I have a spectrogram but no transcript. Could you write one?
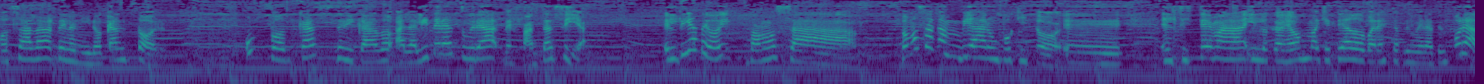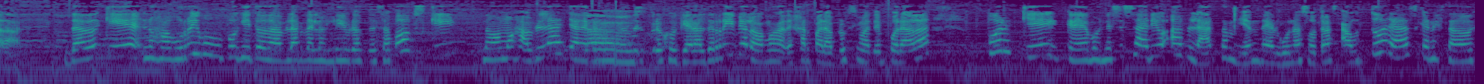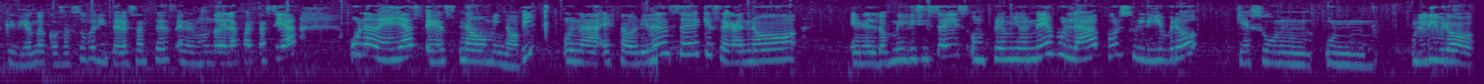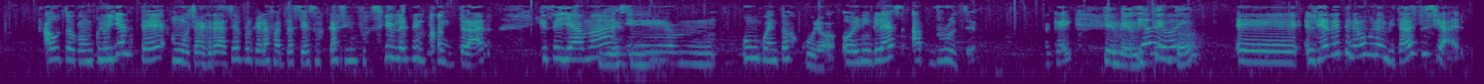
Posada de Nonino Cantor, un podcast dedicado a la literatura de fantasía. El día de hoy vamos a, vamos a cambiar un poquito eh, el sistema y lo que habíamos maqueteado para esta primera temporada. Dado que nos aburrimos un poquito de hablar de los libros de Sapowski, no vamos a hablar ya de del brujo que era el de Rivia, lo vamos a dejar para la próxima temporada porque creemos necesario hablar también de algunas otras autoras que han estado escribiendo cosas súper interesantes en el mundo de la fantasía. Una de ellas es Naomi Novik, una estadounidense que se ganó en el 2016 un premio Nebula por su libro, que es un, un, libro autoconcluyente, muchas gracias porque la fantasía eso es casi imposible de encontrar, que se llama em, Un cuento oscuro, o en inglés Uprooted. ¿Ok? Bien, bien, el día De hoy, eh, el día de hoy tenemos una invitada especial.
